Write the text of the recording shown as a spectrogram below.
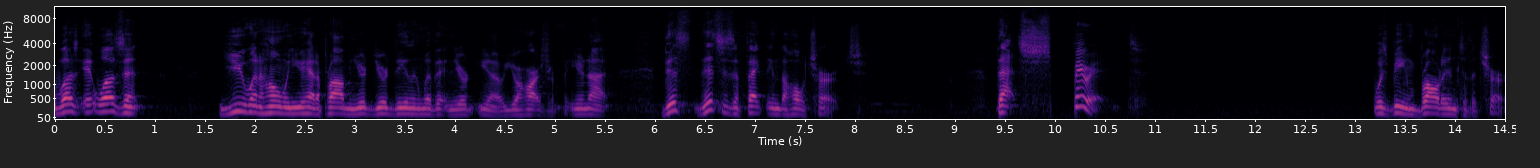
it was it wasn't you went home and you had a problem. You're you're dealing with it, and you're you know your heart's you're not. This this is affecting the whole church. That spirit was being brought into the church.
